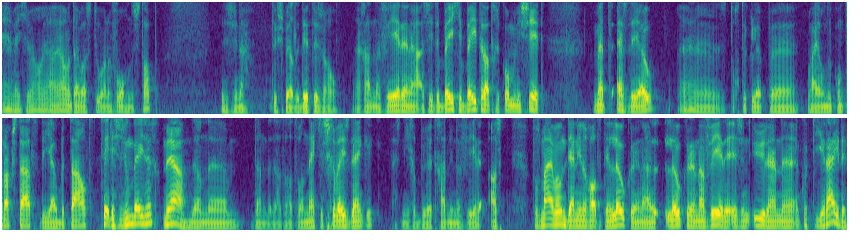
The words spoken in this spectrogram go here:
Ja, weet je wel, ja, ja, want hij was toe aan een volgende stap. Dus nou, toen speelde dit dus al. Hij gaat naar Veren. Nou, als hij het een beetje beter had gecommuniceerd met SDO, eh, toch de club eh, waar je onder contract staat, die jou betaalt. Tweede seizoen bezig. Ja, dan, eh, dan dat had wel netjes geweest, denk ik. Dat is niet gebeurd, gaat nu naar Veren. Als, volgens mij woont Danny nog altijd in Lokeren. Nou, Lokeren naar Veren is een uur en eh, een kwartier rijden.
